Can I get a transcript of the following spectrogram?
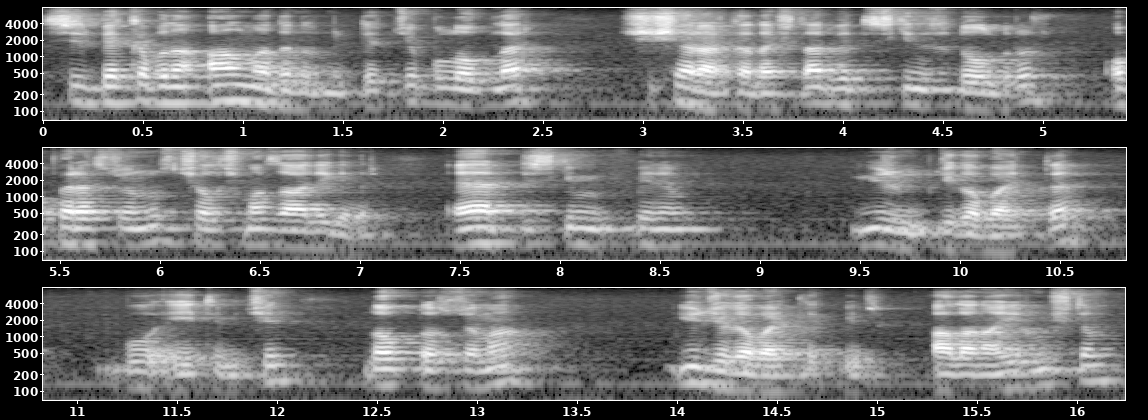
Siz backup'ını almadığınız müddetçe bu loglar şişer arkadaşlar ve diskinizi doldurur. Operasyonunuz çalışmaz hale gelir. Eğer diskim benim 100 GB'da bu eğitim için log dosyama 100 GB'lık bir alan ayırmıştım.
